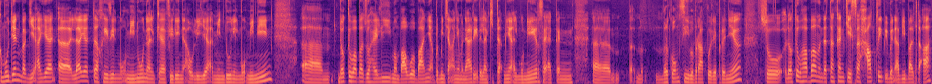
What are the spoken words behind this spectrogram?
Kemudian bagi ayat uh, la yattakhizul mu'minuna al-kafirin awliya min dunil mu'minin um, Dr. Wabah Zuhaili membawa banyak perbincangan yang menarik dalam kitabnya Al-Munir. Saya akan um, berkongsi beberapa daripadanya. So, Dr. Wabah mendatangkan kisah Hatib ibn Abi Balta'ah.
